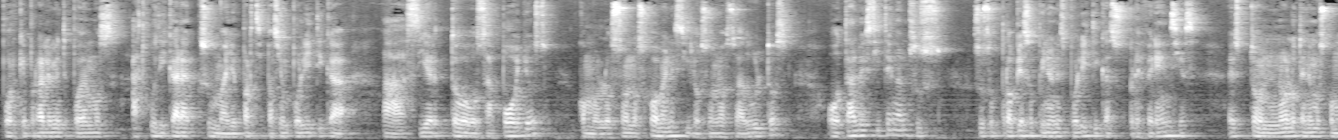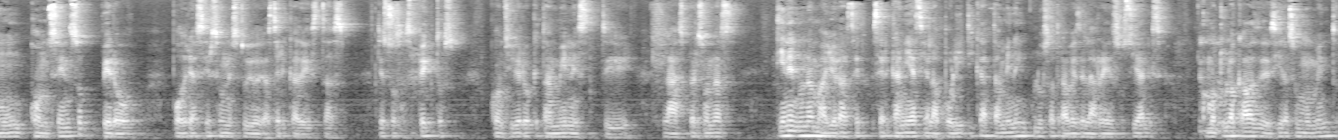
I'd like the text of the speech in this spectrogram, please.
porque probablemente podemos adjudicar a su mayor participación política a ciertos apoyos, como lo son los jóvenes y lo son los adultos, o tal vez sí tengan sus, sus propias opiniones políticas, sus preferencias. Esto no lo tenemos como un consenso, pero podría hacerse un estudio acerca de estos aspectos. Considero que también este, las personas tienen una mayor cercanía hacia la política, también incluso a través de las redes sociales. Como tú lo acabas de decir hace un momento,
